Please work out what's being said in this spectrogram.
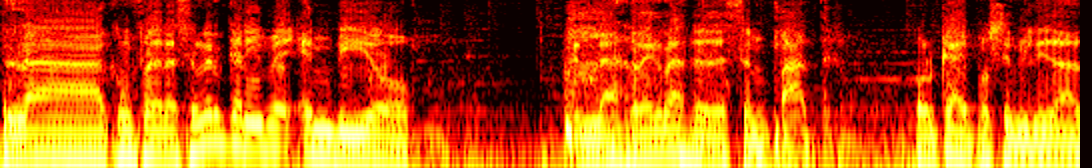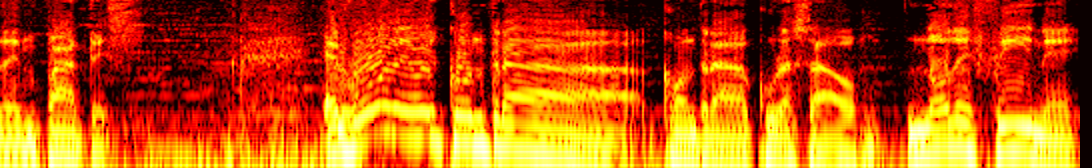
la Confederación del Caribe envió las reglas de desempate. Porque hay posibilidad de empates. El juego de hoy contra, contra Curazao no define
